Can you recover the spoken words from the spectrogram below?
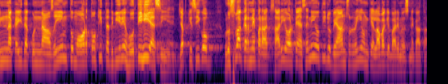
ان نہ قید کن عظیم تم عورتوں کی تدبیریں ہوتی ہی ایسی ہیں جب کسی کو رسوا کرنے پر ساری عورتیں ایسے نہیں ہوتی جو بیان سن رہی ہیں ان کے علاوہ کے بارے میں اس نے کہا تھا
